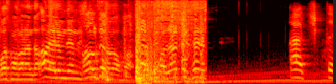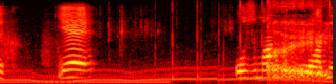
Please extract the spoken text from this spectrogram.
Basma kananda al elimden düştü. Aldım. kusura bakma. Bakma zaten senin. Ha çıktık. Ye. O zaman bu adı.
